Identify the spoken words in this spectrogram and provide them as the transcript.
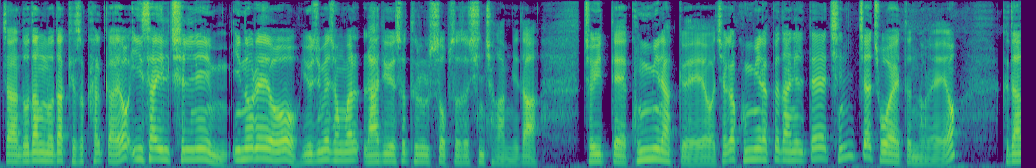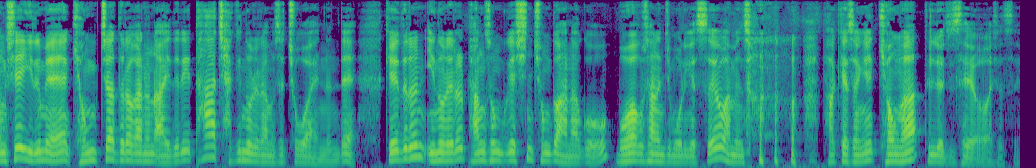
자 노닥노닥 계속 할까요? 2417님 이 노래요. 요즘에 정말 라디오에서 들을 수 없어서 신청합니다. 저희 때 국민학교예요. 제가 국민학교 다닐 때 진짜 좋아했던 노래예요 그 당시에 이름에 경자 들어가는 아이들이 다 자기 노래라면서 좋아했는데 걔들은 이 노래를 방송국에 신청도 안 하고 뭐 하고 사는지 모르겠어요 하면서 박혜성의 경하 들려주세요 하셨어요.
